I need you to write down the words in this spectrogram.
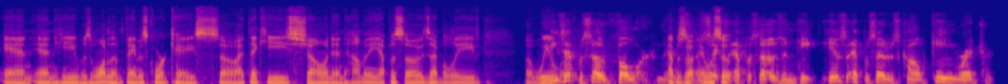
and and he was one of them famous court case. So i think he's shown in how many episodes i believe but we he's episode four. There's episode six was so, episodes and he his episode is called king richard.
